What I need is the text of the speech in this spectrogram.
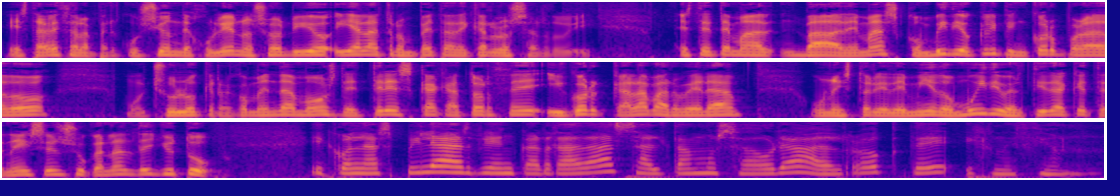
esta vez a la percusión de Julián Osorio y a la trompeta de Carlos Sarduy. Este tema va además con videoclip incorporado, muy chulo que recomendamos, de 3K14 y Gorka la Barbera, una historia de miedo muy divertida que tenéis en su canal de YouTube. Y con las pilas bien cargadas, saltamos ahora al rock de ignición.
